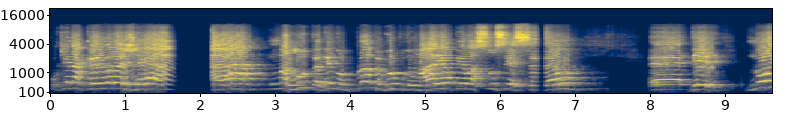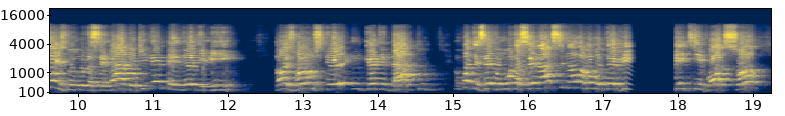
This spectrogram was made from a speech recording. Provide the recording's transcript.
porque na Câmara já há uma luta dentro do próprio grupo do Maia pela sucessão é, dele. Nós, do Muda Senado, o que depender de mim, nós vamos ter um candidato, não pode dizer do Muda Senado, senão nós vamos ter 20 votos só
